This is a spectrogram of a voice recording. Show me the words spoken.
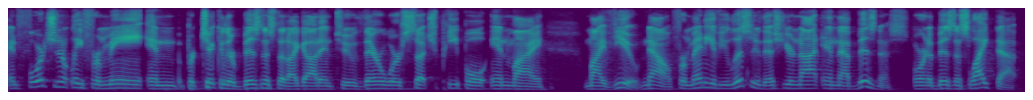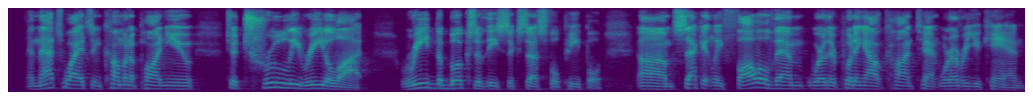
And fortunately for me, in the particular business that I got into, there were such people in my my view. Now, for many of you listening to this, you're not in that business or in a business like that. And that's why it's incumbent upon you to truly read a lot read the books of these successful people um, secondly follow them where they're putting out content wherever you can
